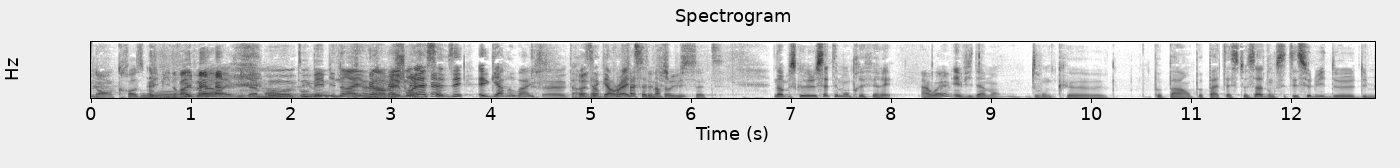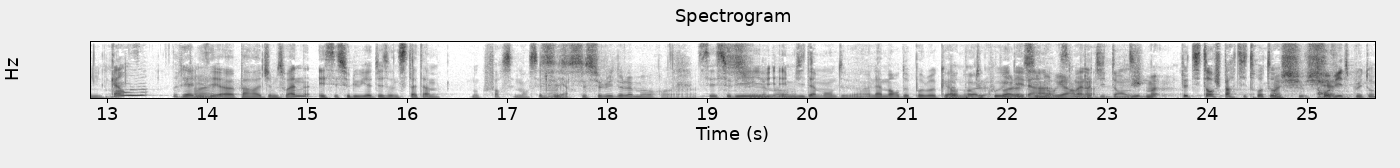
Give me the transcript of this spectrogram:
Non, Cross. Baby Driver évidemment. ou, ou Baby ouf. Driver. Ah non, mais bon, là, ça faisait Edgar Wright, euh, cross. Edgar Wright, Fast ça ne and marche Furious plus. 7 Non, parce que le 7 est mon préféré, Ah ouais? Évidemment. Donc, euh, on peut pas, on peut pas tester ça. Donc, c'était celui de 2015, réalisé Ouais. euh, par James Wan, et c'est celui où il y a Jason Statham. Donc, forcément, c'est le C'est meilleur. c'est celui de la mort. euh, C'est celui celui, de la mort. évidemment, de euh, la mort de Paul Walker. De donc, du coup, Paul, il est là. nous regarde, voilà. petit ange. Moi- Petit ange parti trop tôt. Moi, je, suis- je Trop vite plutôt.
